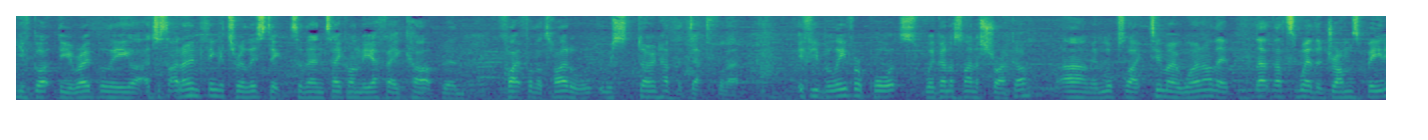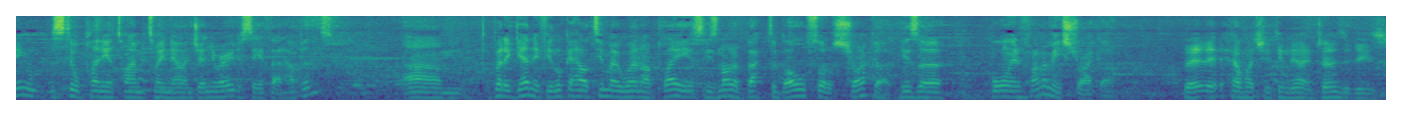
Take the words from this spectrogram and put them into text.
you've got the Europa League. I just I don't think it's realistic to then take on the FA Cup and fight for the title. We just don't have the depth for that. If you believe reports, we're going to sign a striker. Um, it looks like Timo Werner. That, that that's where the drum's beating. There's still plenty of time between now and January to see if that happens. Um, but again, if you look at how Timo Werner plays, he's not a back to goal sort of striker. He's a ball in front of me striker. The- How much do you think now in terms of his,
